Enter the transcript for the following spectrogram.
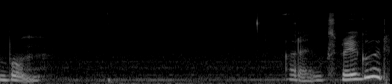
Boom. Oh, that looks pretty good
